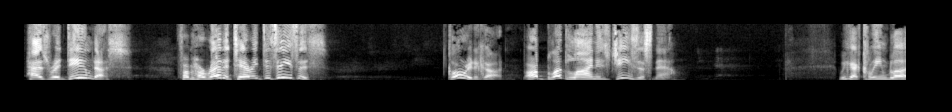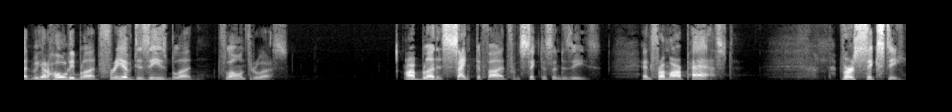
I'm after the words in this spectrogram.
has redeemed us from hereditary diseases. Glory to God. Our bloodline is Jesus now. We got clean blood. We got holy blood, free of disease blood flowing through us. Our blood is sanctified from sickness and disease and from our past. Verse 60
